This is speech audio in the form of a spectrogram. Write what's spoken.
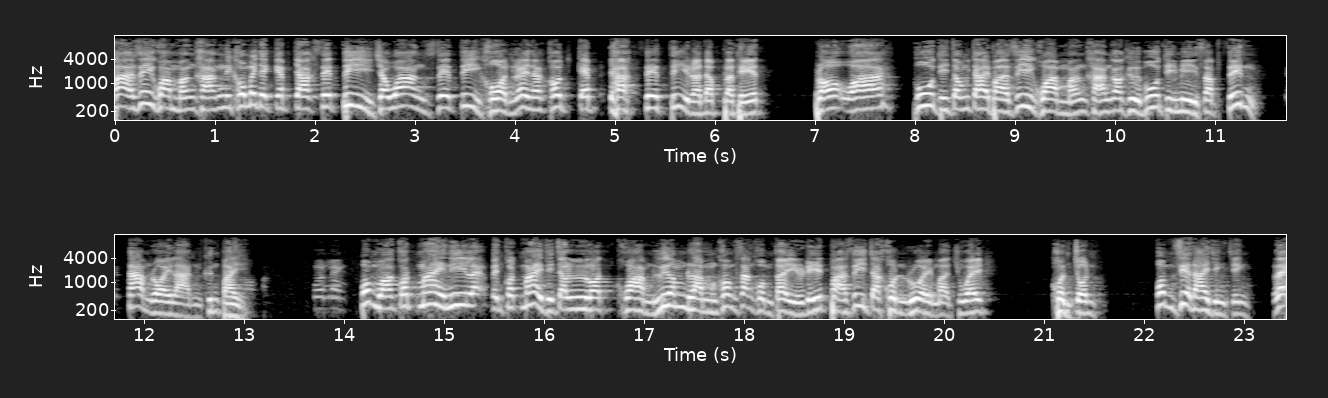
ภาษีความหมังขังนี่เขาไม่ได้เก็บจากเศรษฐีชาวว่างเศรษฐีคนไรนะเขาเก็บจากเศรษฐีระดับประเทศ เพราะว่าผู้ที่ต้องจ่ายภาษีความหมังขังก็คือผู้ที่มีทรัพย์สินตามรอยล้านขึ้นไปผมว่ากฎหมายนี้แหละเป็นกฎหมายที่จะลดความเลื่อมล้ำของสังคมไทยรีดภาษีจากคนรวยมาช่วยคนจนผมเสียดายจริง ๆ และ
